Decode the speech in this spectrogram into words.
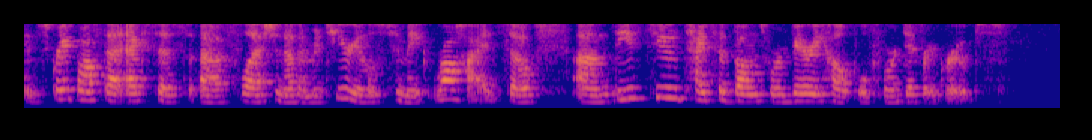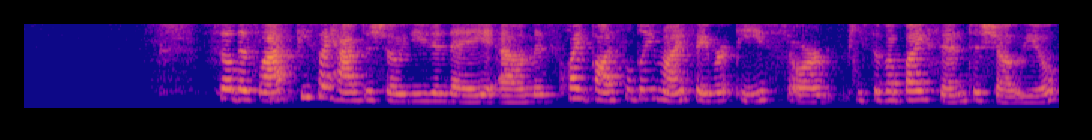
and scrape off that excess uh, flesh and other materials to make rawhide. So um, these two types of bones were very helpful for different groups. So this last piece I have to show you today um, is quite possibly my favorite piece, or piece of a bison to show you.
